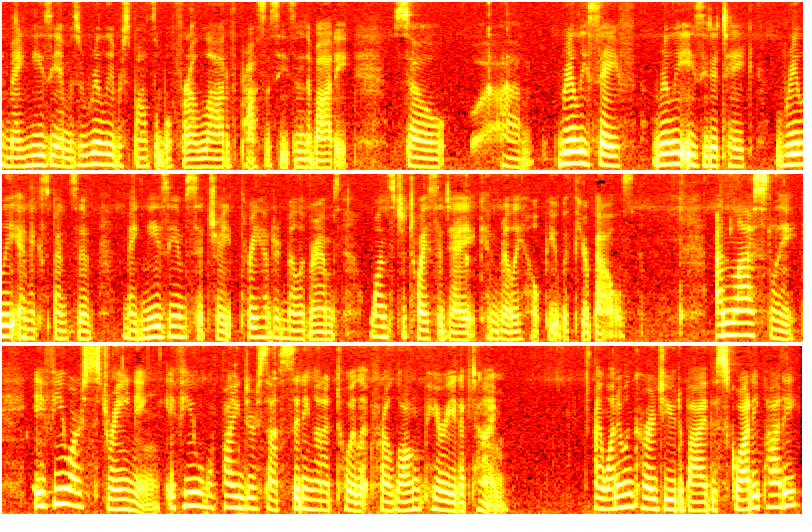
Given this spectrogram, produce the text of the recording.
And magnesium is really responsible for a lot of processes in the body. So, um, really safe, really easy to take, really inexpensive magnesium citrate, 300 milligrams, once to twice a day can really help you with your bowels. And lastly, if you are straining, if you find yourself sitting on a toilet for a long period of time, I want to encourage you to buy the Squatty Potty,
